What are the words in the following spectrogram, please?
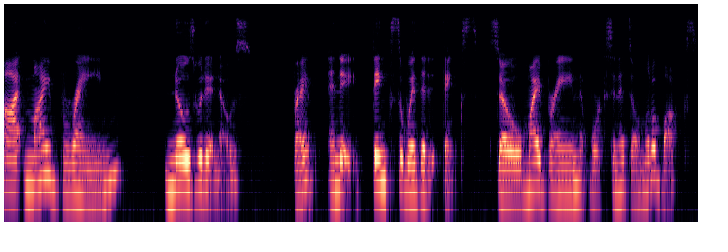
I, my brain knows what it knows, right? And it thinks the way that it thinks. So my brain works in its own little box.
